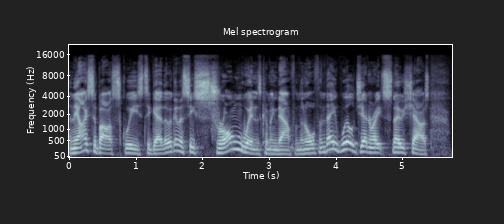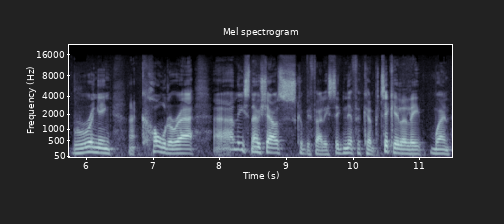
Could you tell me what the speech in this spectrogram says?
and the isobars squeeze together, we're going to see strong winds coming down from the north and they will generate snow showers bringing that colder air. And these snow showers could be fairly significant, particularly when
